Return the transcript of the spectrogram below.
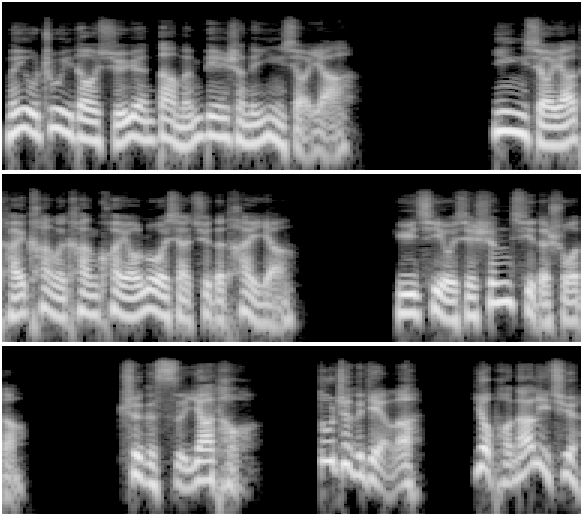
没有注意到学院大门边上的应小牙。应小牙抬看了看快要落下去的太阳，语气有些生气的说道：“这个死丫头，都这个点了，要跑哪里去？”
